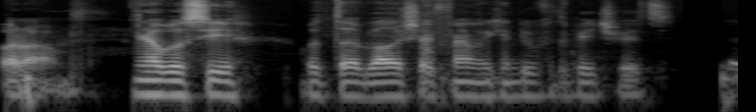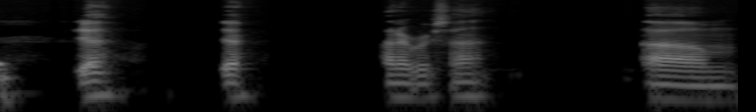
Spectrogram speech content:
But um, yeah, we'll see what the Belichick family can do for the Patriots. Yeah, yeah, hundred percent. Um,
